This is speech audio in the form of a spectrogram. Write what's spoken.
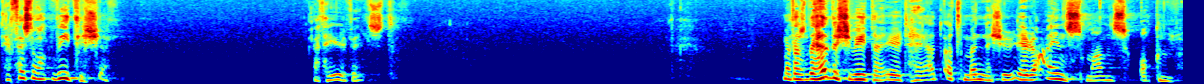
Det er flest av folk vet ikke at de er vilst. Men det som de heller ikke vet er at alle mennesker er ensmanns åkne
